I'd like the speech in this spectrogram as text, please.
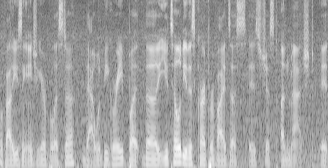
without using Ancient Gear Ballista, that would be great. But the utility this card provides us is just unmatched. It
